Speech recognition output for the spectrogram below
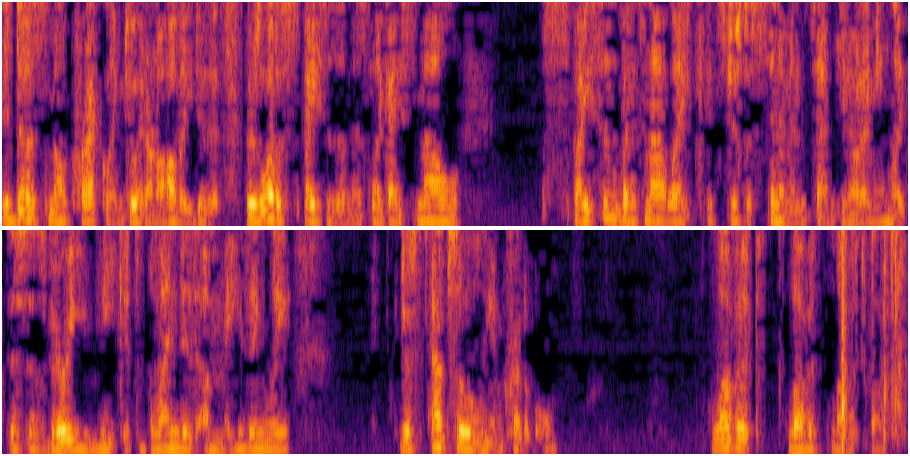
it does smell crackling too. I don't know how they did it. There's a lot of spices in this. Like I smell spices, but it's not like it's just a cinnamon scent. You know what I mean? Like this is very unique. It's blended amazingly. Just absolutely incredible. Love it, love it, love it, love it.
